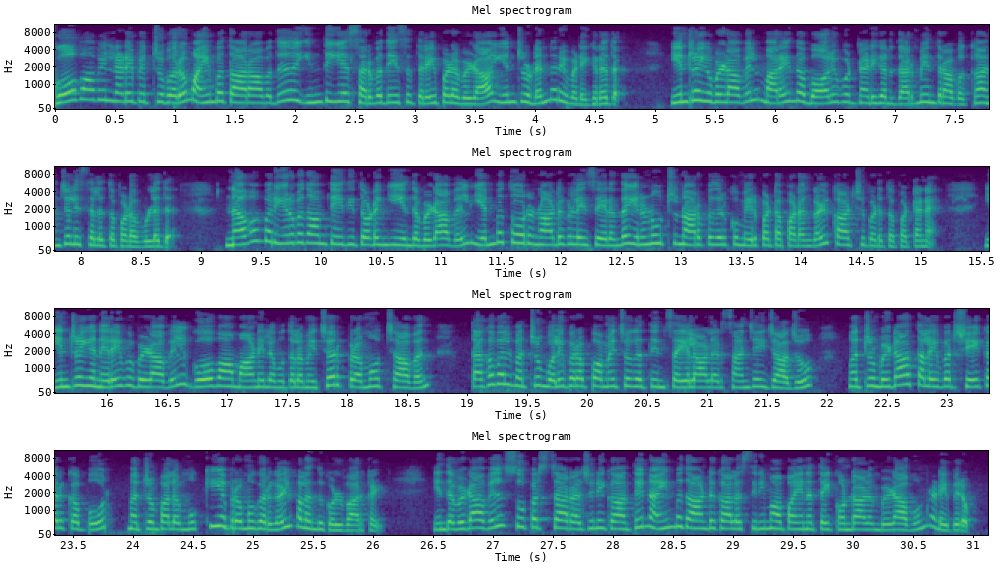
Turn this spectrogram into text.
கோவாவில் நடைபெற்று வரும் ஐம்பத்தாறாவது இந்திய சர்வதேச திரைப்பட விழா இன்றுடன் நிறைவடைகிறது. இன்றைய விழாவில் மறைந்த பாலிவுட் நடிகர் தர்மேந்திராவுக்கு அஞ்சலி செலுத்தப்பட உள்ளது. நவம்பர் இருபதாம் தேதி தொடங்கிய இந்த விழாவில் எண்பத்தோரு நாடுகளைச் சேர்ந்த இருநூற்று நாற்பதற்கும் மேற்பட்ட படங்கள் காட்சிப்படுத்தப்பட்டன. இன்றைய நிறைவு விழாவில் கோவா மாநில முதலமைச்சர் பிரமோத் சாவந்த் தகவல் மற்றும் ஒலிபரப்பு அமைச்சகத்தின் செயலாளர் சஞ்சய் ஜாஜு மற்றும் விழா தலைவர் சேகர் கபூர் மற்றும் பல முக்கிய பிரமுகர்கள் கலந்து கொள்வார்கள். இந்த விழாவில் சூப்பர் ஸ்டார் ரஜினிகாந்தின் ஐம்பது ஆண்டுகால சினிமா பயணத்தை கொண்டாடும் விழாவும் நடைபெறும்.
